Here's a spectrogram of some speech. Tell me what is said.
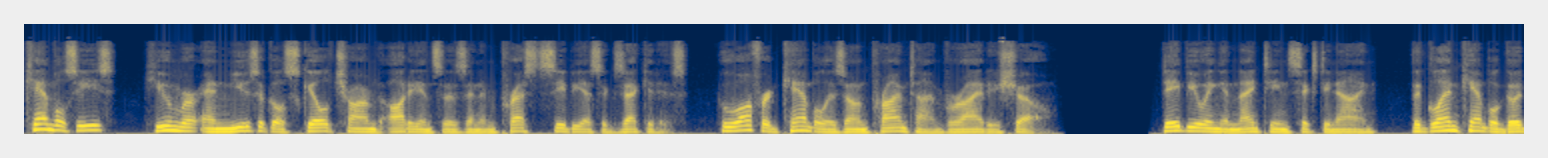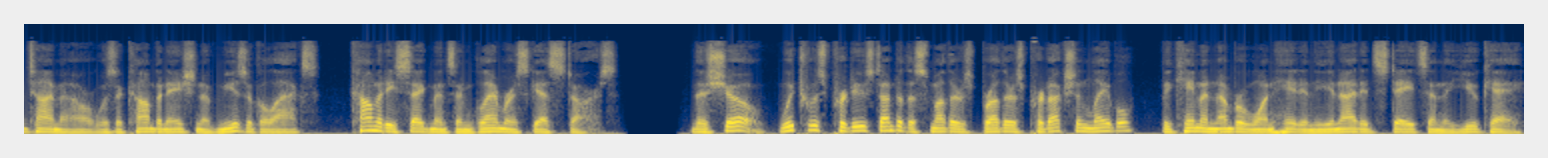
Campbell's ease, humor, and musical skill charmed audiences and impressed CBS executives, who offered Campbell his own primetime variety show. Debuting in 1969, the Glen Campbell Good Time Hour was a combination of musical acts, comedy segments, and glamorous guest stars. The show, which was produced under the Smothers Brothers production label, became a number one hit in the United States and the UK,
